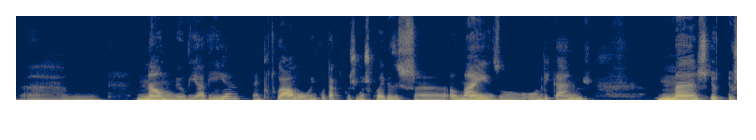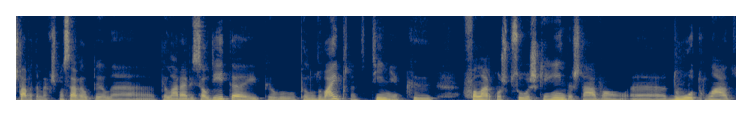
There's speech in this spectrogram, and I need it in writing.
Uh, não no meu dia a dia, em Portugal, ou em contato com os meus colegas alemães ou, ou, americanos, mas eu, eu, estava também responsável pela, pela Arábia Saudita e pelo, pelo Dubai, portanto tinha que falar com as pessoas que ainda estavam uh, do outro lado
